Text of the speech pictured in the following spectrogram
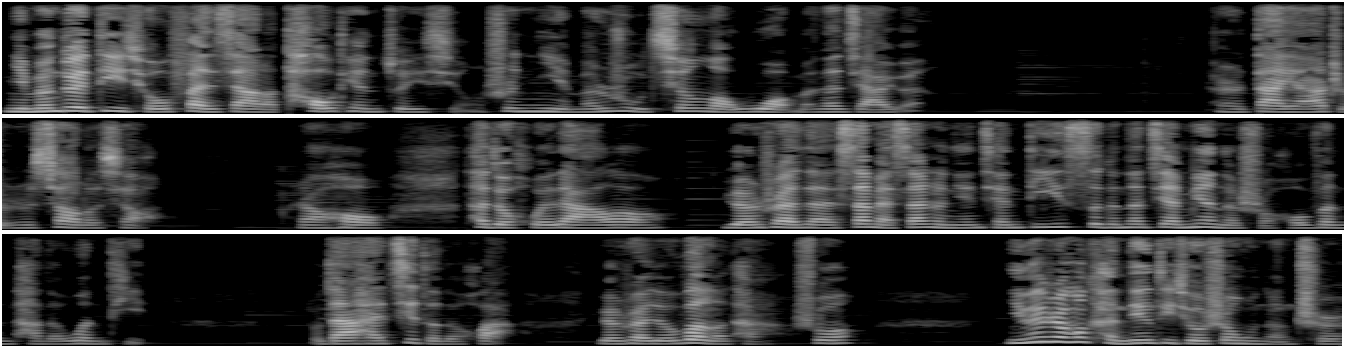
你们对地球犯下了滔天罪行，是你们入侵了我们的家园。”但是大牙只是笑了笑，然后他就回答了元帅在三百三十年前第一次跟他见面的时候问他的问题。如果大家还记得的话，元帅就问了他说：“你为什么肯定地球生物能吃？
